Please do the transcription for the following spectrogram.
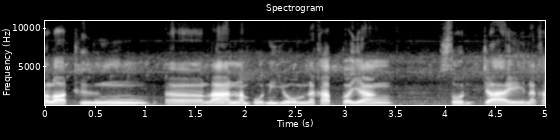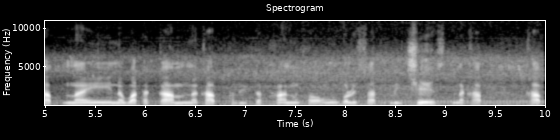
ตลอดถึงร้านลำพูนนิยมนะครับก็ยังสนใจนะครับในนวัตกรรมนะครับผลิตภัณฑ์ของบริษัทลิเชสนะครับครับ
